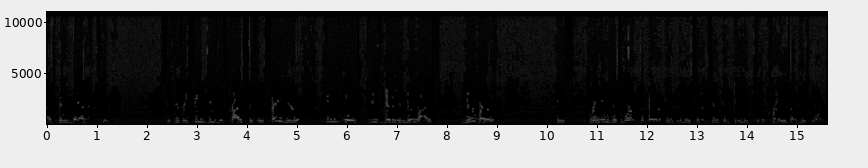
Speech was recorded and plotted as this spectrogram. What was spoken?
has been damaged. If you've received Jesus Christ as your Savior, he is, he's giving you new life, new birth. He's bringing his work to bear in you so that you can to the praise of his glory.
